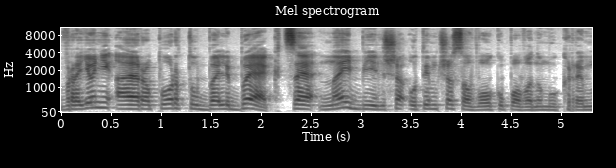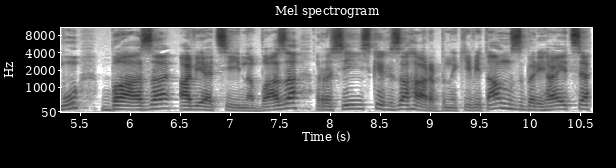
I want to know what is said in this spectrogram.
в районі аеропорту Бельбек. Це найбільша у тимчасово окупованому Криму база, авіаційна база російських загарбників. І там зберігається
